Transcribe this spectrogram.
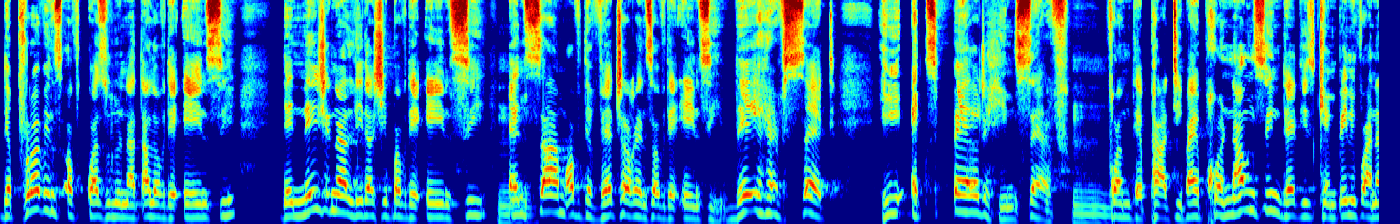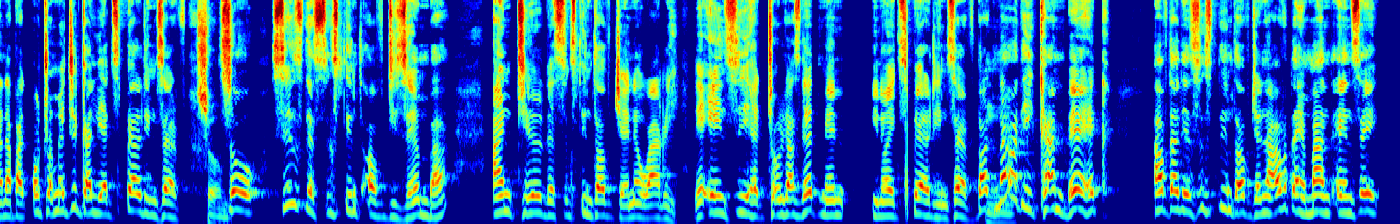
the province of KwaZulu Natal of the ANC. The national leadership of the ANC and some of the veterans of the ANC, they have said he expelled himself hmm. from the party by pronouncing that he's campaigning for another party, automatically expelled himself. Sure. So since the 16th of December until the 16th of January, the ANC had told us that man, you know, expelled himself. But hmm. now they come back after the 16th of January, after a month, and say,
